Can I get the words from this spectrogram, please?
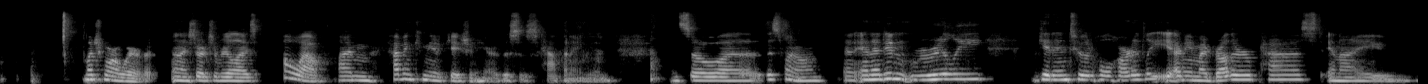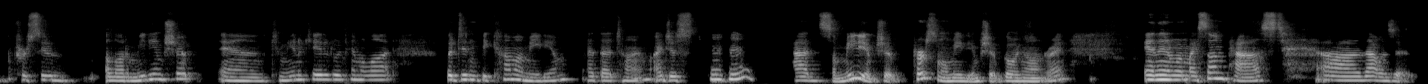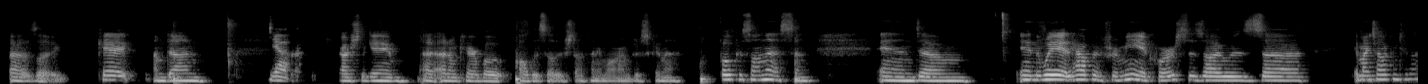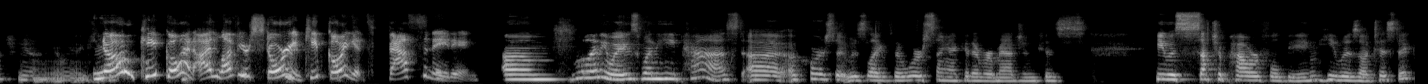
much more aware of it. And I started to realize, oh, wow, I'm having communication here. This is happening. And and so uh, this went on, and, and I didn't really get into it wholeheartedly. I mean, my brother passed, and I pursued a lot of mediumship and communicated with him a lot, but didn't become a medium at that time. I just mm-hmm. had some mediumship, personal mediumship going on, right? And then when my son passed, uh, that was it. I was like, okay, I'm done. Yeah crash the game. I, I, don't care about all this other stuff anymore. I'm just gonna focus on this. And and um and the way it happened for me, of course, is I was uh am I talking too much? Yeah, no, keep going. I love your story. keep going. It's fascinating. Um, well, anyways, when he passed, uh, of course, it was like the worst thing I could ever imagine because he was such a powerful being. He was autistic.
